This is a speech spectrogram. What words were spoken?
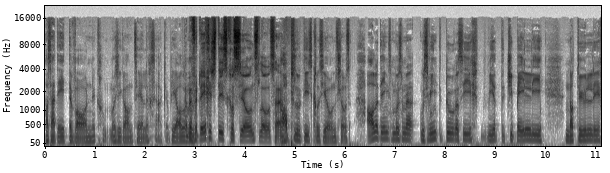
Also auch dort Warnung kommt, muss ich ganz ehrlich sagen. Bei allem, Aber für dich ist es diskussionslos. He? Absolut diskussionslos. Allerdings muss man aus Winterthurer Sicht wird der Cibelli natürlich,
